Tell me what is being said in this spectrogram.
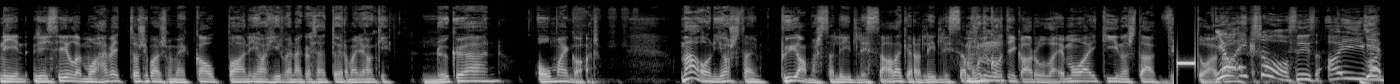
Niin, niin silloin mua hävetti tosi paljon, jos mä menen kauppaan ihan hirveän näköisenä törmään johonkin. Nykyään, oh my god. Mä oon jostain pyjamassa Lidlissä, alakerran Lidlissä, mun mm. kotikadulla. Ja mua ei kiinnostaa vittuakaan. Joo, eikö oo? Siis aivan. Jep.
